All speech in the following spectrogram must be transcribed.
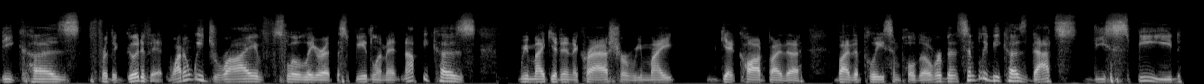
because for the good of it? Why don't we drive slowly or at the speed limit, not because we might get in a crash or we might get caught by the by the police and pulled over but simply because that's the speed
